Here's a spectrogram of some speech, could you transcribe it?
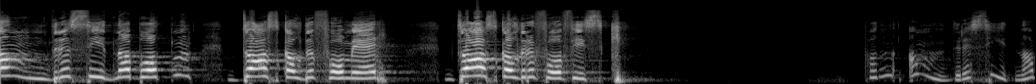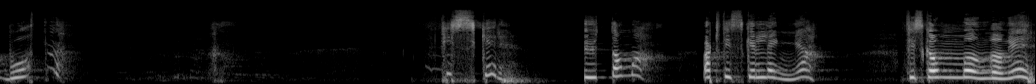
andre siden av båten. Da skal dere få mer. Da skal dere få fisk. På den andre siden av båten. Fisker. Utdanna. Vært fisker lenge. Fiska mange ganger.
